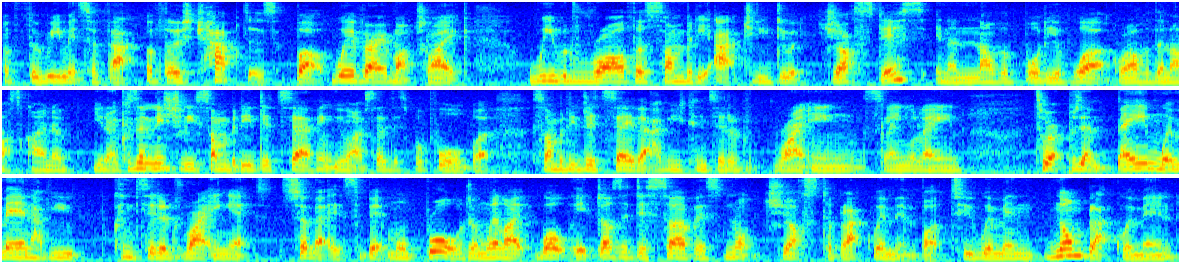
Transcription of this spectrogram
of the remits of that of those chapters. But we're very much like we would rather somebody actually do it justice in another body of work rather than us kind of you know because initially somebody did say I think we might have said this before, but somebody did say that have you considered writing Slay in Your Lane to represent BAME women? Have you considered writing it so that it's a bit more broad? And we're like, well, it does a disservice not just to black women, but to women, non black women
